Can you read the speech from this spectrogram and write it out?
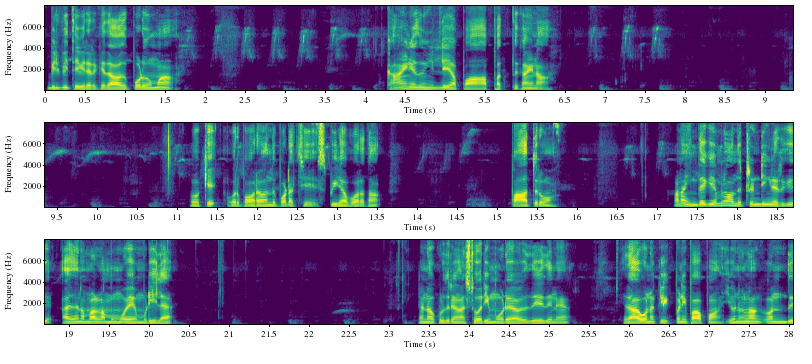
வில்வித்தை வீரருக்கு ஏதாவது போடுவோமா? காயின் எதுவும் இல்லையாப்பா பத்து காயினா ஓகே ஒரு பவரை வந்து போடாச்சு ஸ்பீடாக போகிறது தான் பார்த்துருவோம் ஆனால் இந்த கேம்லாம் வந்து ட்ரெண்டிங்கில் இருக்குது அதுதான் நம்மளால் நம்பவே முடியல. என்ன கொடுத்துருக்காங்க ஸ்டோரி மோடு அது இதுன்னு. ஏதாவது ஒன்று கிளிக் பண்ணி பார்ப்போம். இவனுங்களாம் வந்து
